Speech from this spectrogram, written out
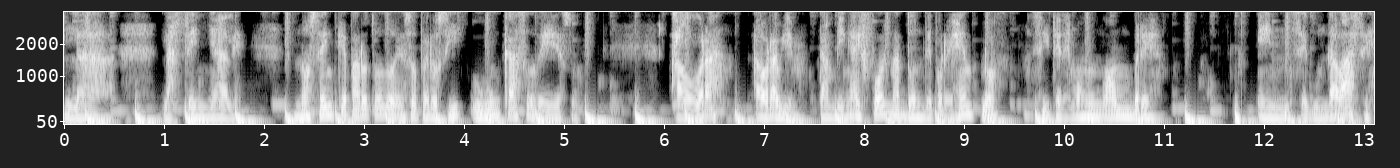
las señales. No sé en qué paró todo eso, pero sí hubo un caso de eso. Ahora, ahora bien, también hay formas donde, por ejemplo, si tenemos un hombre en segunda base.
